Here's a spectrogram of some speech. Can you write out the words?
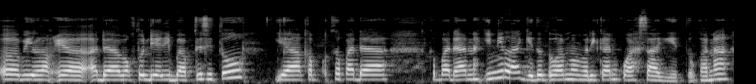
uh, bilang ya ada waktu dia dibaptis itu ya ke kepada kepada anak inilah gitu Tuhan memberikan kuasa gitu karena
